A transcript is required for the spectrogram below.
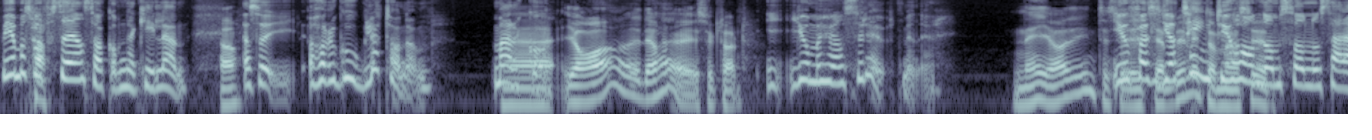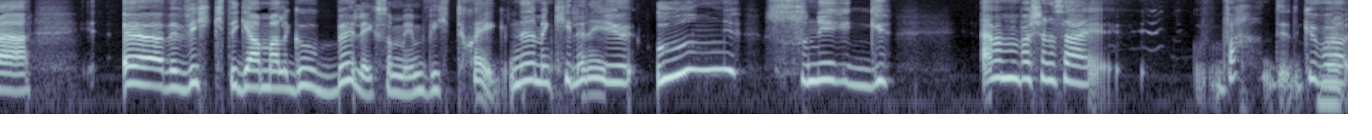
Men jag måste bara få säga en sak om den här killen. Ja. Alltså, har du googlat honom? Marco? Eh, ja, det har jag ju såklart. Jo men hur han ser ut menar jag. Nej, jag är inte så Jo fast jag inte tänkte ju honom som någon så här överviktig gammal gubbe liksom med en vitt skägg. Nej men killen är ju ung, snygg. Äh, man bara känner så här. Va? Det, gud vad,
